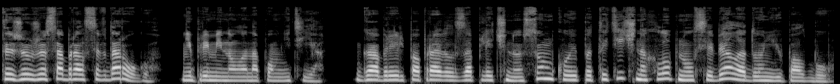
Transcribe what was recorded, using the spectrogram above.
«Ты же уже собрался в дорогу. не приминула напомнить я. Габриэль поправил заплечную сумку и патетично хлопнул себя ладонью по лбу.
